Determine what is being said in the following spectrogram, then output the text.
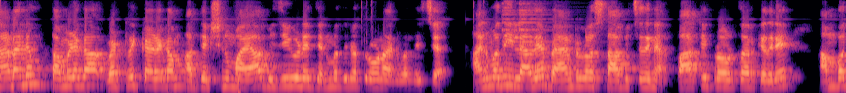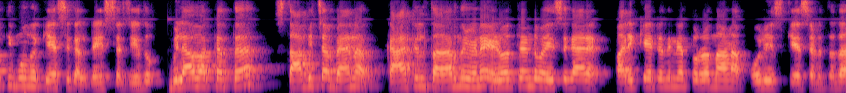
നടനും തമിഴക വെട്രിക്കഴകം അധ്യക്ഷനുമായ വിജയുടെ ജന്മദിനത്തോടനുബന്ധിച്ച് അനുമതിയില്ലാതെ ബാനറുകൾ സ്ഥാപിച്ചതിന് പാർട്ടി പ്രവർത്തകർക്കെതിരെ അമ്പത്തിമൂന്ന് കേസുകൾ രജിസ്റ്റർ ചെയ്തു. ബിലാവക്കത്ത് സ്ഥാപിച്ച ബാനർ കാറ്റിൽ തകർന്നു വീണ് എഴുപത്തിരണ്ട് വയസ്സുകാരൻ പരിക്കേറ്റതിനെ തുടർന്നാണ് പോലീസ് കേസെടുത്തത്.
